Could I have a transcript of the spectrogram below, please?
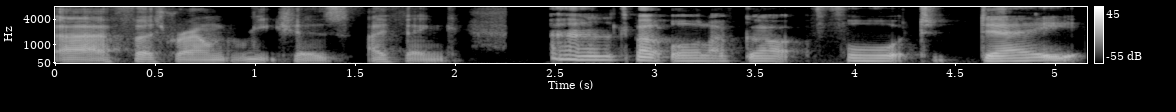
uh, first round reaches, I think. And that's about all I've got for today.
